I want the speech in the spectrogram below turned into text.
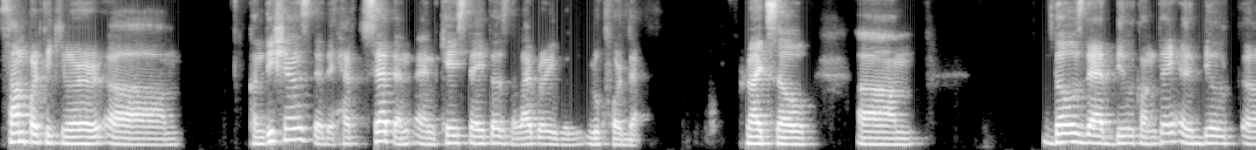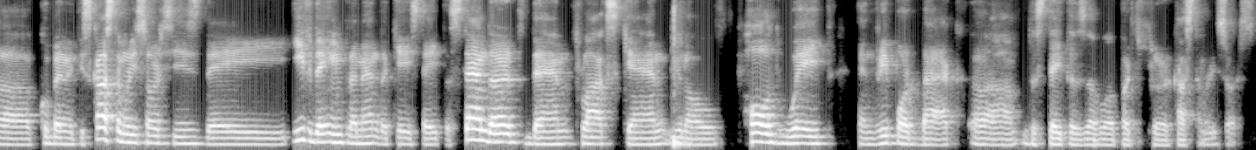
some particular um, conditions that they have to set and, and kstatus, the library will look for that. Right, so um, those that build contain uh, build uh, Kubernetes custom resources, they if they implement the kstatus standard, then Flux can you know hold, wait, and report back uh, the status of a particular custom resource.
